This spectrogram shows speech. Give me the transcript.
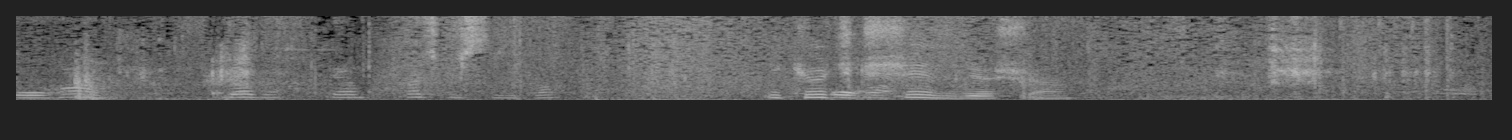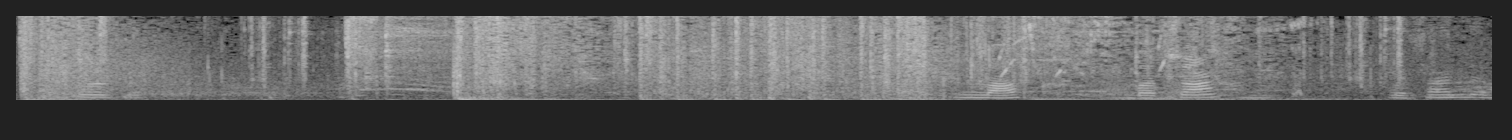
Oha. Gel. Gel. Kaç kişisiniz lan? 2-3 kişi izliyor şu an. Öldü. Bunlar. Batuhan Efendim.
